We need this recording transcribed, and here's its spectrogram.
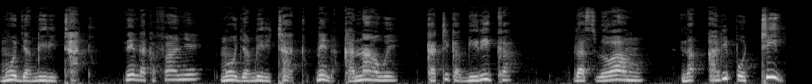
moja mbili tatu. Nenda kafanye moja mbili tatu. Nenda kanawe katika birika la siloamu. Na alipotii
